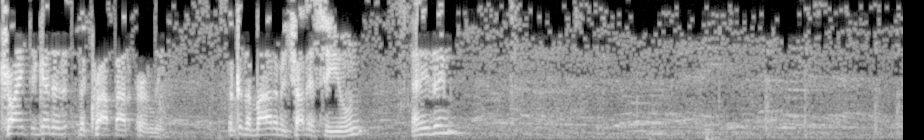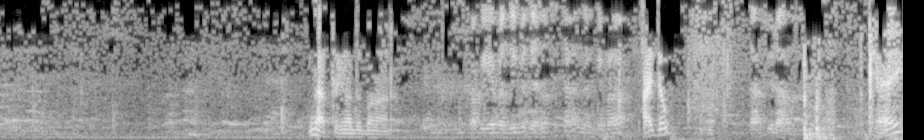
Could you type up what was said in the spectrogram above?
trying to get the crop out early. Look at the bottom in Sha'ar HaTziyun. Anything? Nothing on the bottom. Rabbi, you ever leave it there in the Gemara? I do. Daf Yud Aleph. Okay.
